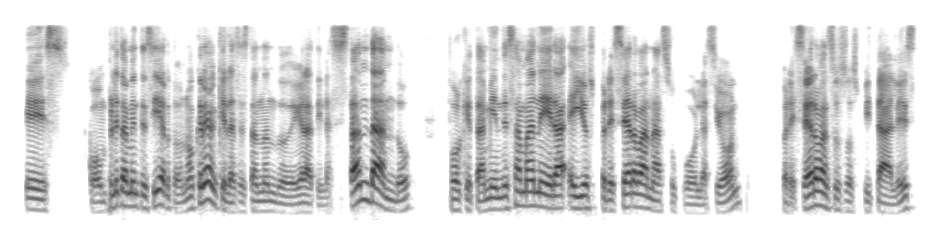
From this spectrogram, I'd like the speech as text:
es completamente cierto. No crean que las están dando de gratis, las están dando porque también de esa manera ellos preservan a su población, preservan sus hospitales,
